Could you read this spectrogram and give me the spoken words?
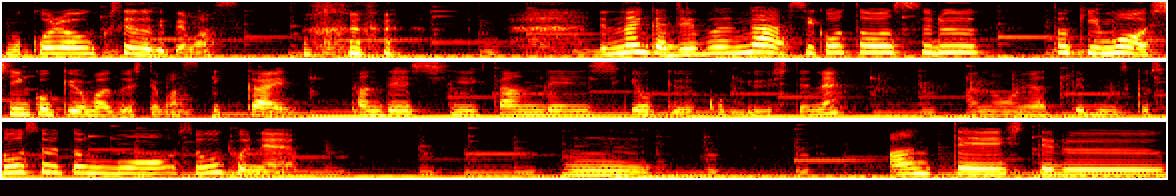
もうこれを癖づけてます。でなんか自分が仕事をする時も深呼吸をまずしてます。一回。丹田式丹田式呼吸呼吸してね。あのやってるんですけどそうするともうすごくねうん安定してる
